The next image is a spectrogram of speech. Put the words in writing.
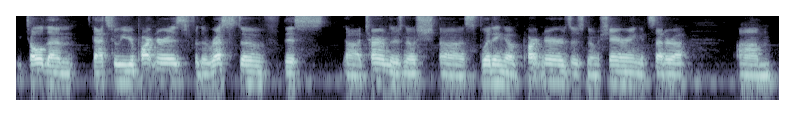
we told them that's who your partner is for the rest of this uh, term. There's no sh- uh, splitting of partners, there's no sharing, etc. Um,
